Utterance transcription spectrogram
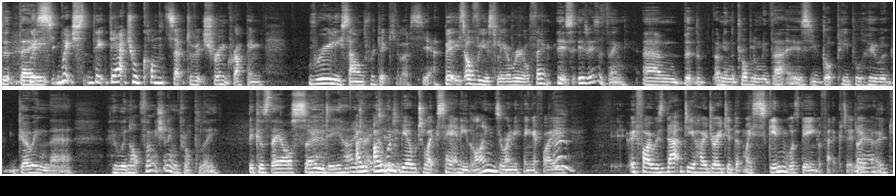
that they which which the, the actual concept of it shrink wrapping really sounds ridiculous. Yeah. But it's obviously a real thing. it's it is a thing um, but the, I mean the problem with that is you've got people who are going there who are not functioning properly because they are so Yeah. dehydrated I, I wouldn't be able to like say any lines or anything if I No. if I was that dehydrated that my skin was being affected. Yeah. I, I'd,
